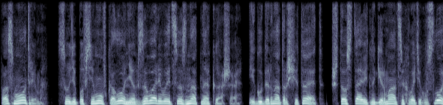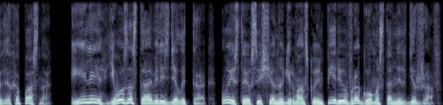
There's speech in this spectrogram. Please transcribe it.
Посмотрим. Судя по всему, в колониях заваривается знатная каша, и губернатор считает, что ставить на германцев в этих условиях опасно. Или его заставили сделать так, выставив священную германскую империю врагом остальных держав.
